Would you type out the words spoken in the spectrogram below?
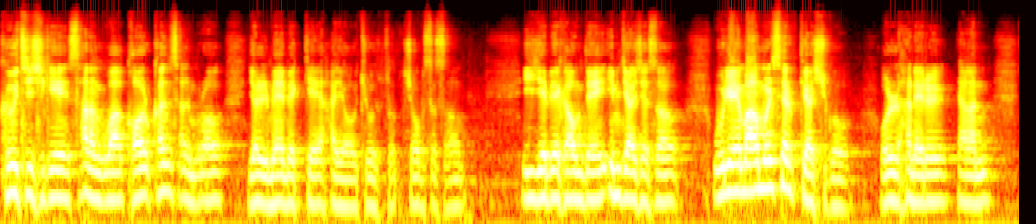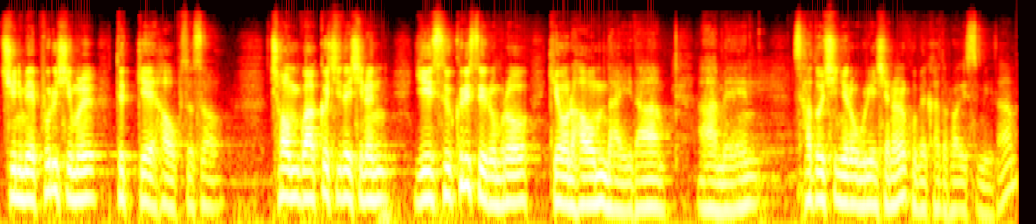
그 지식이 사랑과 거룩한 삶으로 열매 맺게 하여 주옵소서. 이 예배 가운데 임재하셔서 우리의 마음을 새롭게 하시고 올 한 해를 향한 주님의 부르심을 듣게 하옵소서. 처음과 끝이 되시는 예수 그리스도 이름으로 기원하옵나이다. 아멘. 사도 신이로 우리의 신앙을 고백하도록 하겠습니다.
